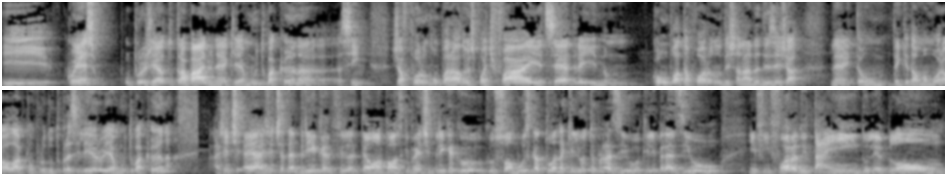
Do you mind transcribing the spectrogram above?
e conhece o projeto, o trabalho, né, que é muito bacana, assim, já foram comparados ao Spotify, etc. E não, como plataforma não deixa nada a desejar. Né? Então tem que dar uma moral lá, porque é um produto brasileiro e é muito bacana. A gente, é, a gente até brinca, fiz até uma pausa aqui, porque a gente brinca que, o, que sua música atua naquele outro Brasil, aquele Brasil, enfim, fora do Itaim, do Leblon,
